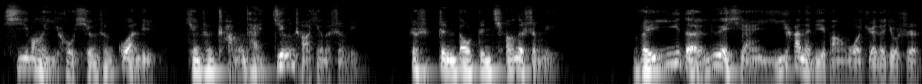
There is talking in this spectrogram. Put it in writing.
希望以后形成惯例、形成常态、经常性的胜利，这是真刀真枪的胜利。唯一的略显遗憾的地方，我觉得就是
